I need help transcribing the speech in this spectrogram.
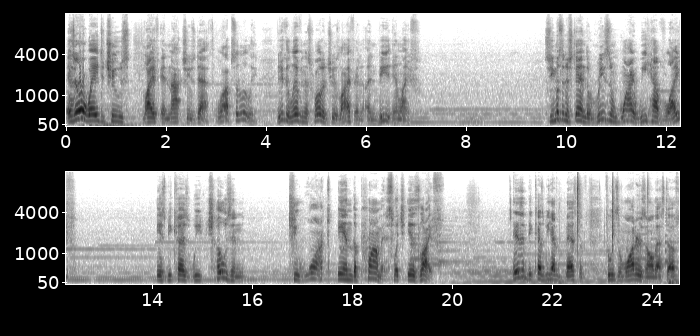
Is there a way to choose life and not choose death? Well, absolutely. You can live in this world and choose life and, and be in life. So you must understand the reason why we have life is because we've chosen to walk in the promise, which is life. It isn't because we have the best of foods and waters and all that stuff.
